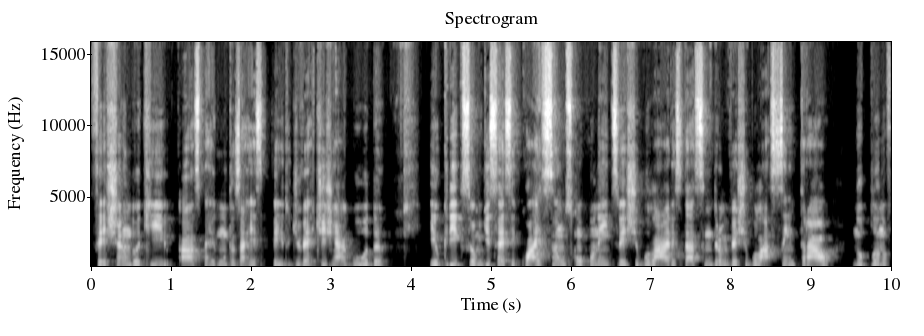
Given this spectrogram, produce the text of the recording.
Fechando aqui as perguntas a respeito de vertigem aguda, eu queria que o senhor me dissesse quais são os componentes vestibulares da síndrome vestibular central no plano,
